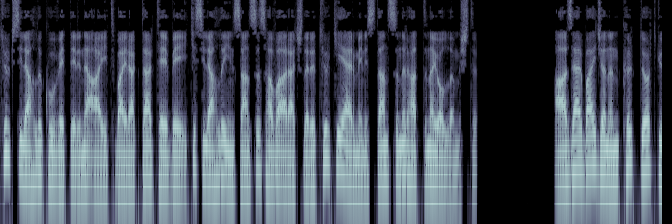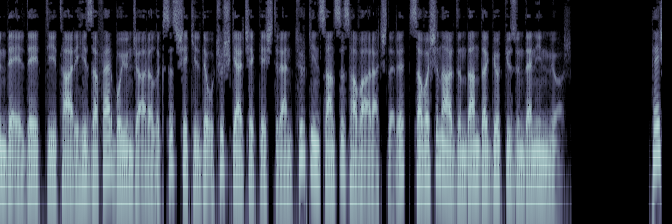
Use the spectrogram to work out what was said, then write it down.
Türk Silahlı Kuvvetlerine ait Bayraktar TB2 silahlı insansız hava araçları Türkiye-Ermenistan sınır hattına yollamıştı. Azerbaycan'ın 44 günde elde ettiği tarihi zafer boyunca aralıksız şekilde uçuş gerçekleştiren Türk insansız hava araçları, savaşın ardından da gökyüzünden inmiyor. Peş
